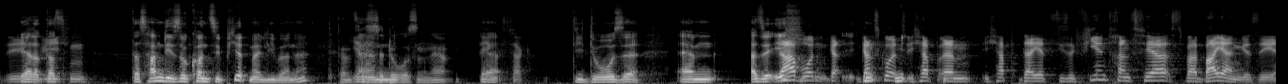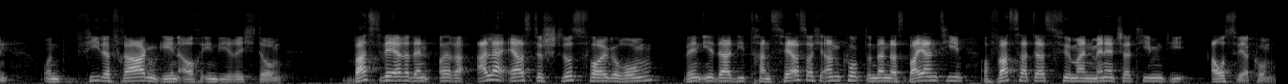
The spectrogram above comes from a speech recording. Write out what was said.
sehe ich, ja, das, ein das haben die so konzipiert, mein Lieber, ne? Dann ähm, Dosen, ja. Ja, Exakt. die Dose. Ähm, also ich, da wurden, ganz kurz, ich habe ähm, hab da jetzt diese vielen Transfers bei Bayern gesehen und viele Fragen gehen auch in die Richtung. Was wäre denn eure allererste Schlussfolgerung, wenn ihr da die Transfers euch anguckt und dann das Bayern-Team? Auf was hat das für mein Manager-Team die Auswirkungen?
